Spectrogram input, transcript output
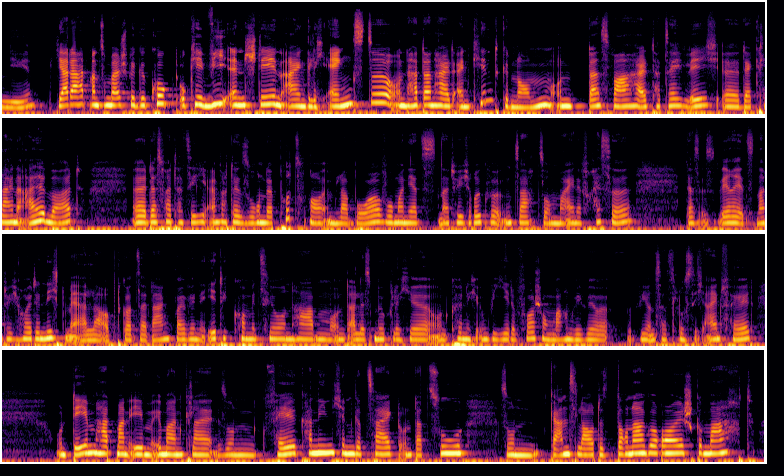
Nee. Ja, da hat man zum Beispiel geguckt, okay, wie entstehen eigentlich Ängste und hat dann halt ein Kind genommen und das war halt tatsächlich äh, der kleine Albert. Äh, das war tatsächlich einfach der Sohn der Putzfrau im Labor, wo man jetzt natürlich rückwirkend sagt, so meine Fresse, das ist, wäre jetzt natürlich heute nicht mehr erlaubt, Gott sei Dank, weil wir eine Ethikkommission haben und alles Mögliche und können nicht irgendwie jede Forschung machen, wie wir, wie uns das lustig einfällt. Und dem hat man eben immer ein klein, so ein Fellkaninchen gezeigt und dazu so ein ganz lautes Donnergeräusch gemacht.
